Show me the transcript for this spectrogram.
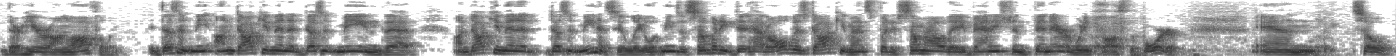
they're here unlawfully. It doesn't mean undocumented doesn't mean that undocumented doesn't mean it's illegal. It means that somebody did had all of his documents, but if somehow they vanished in thin air when he crossed the border. And so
